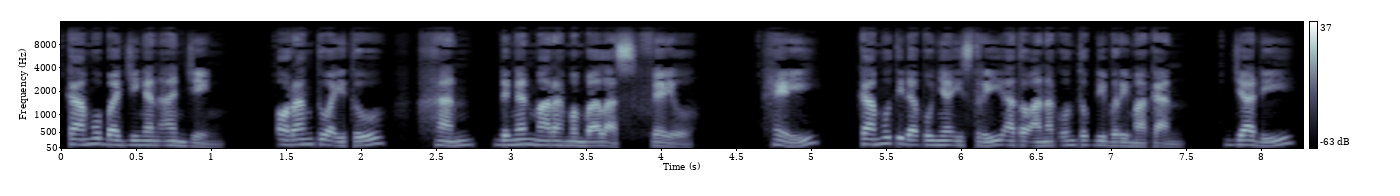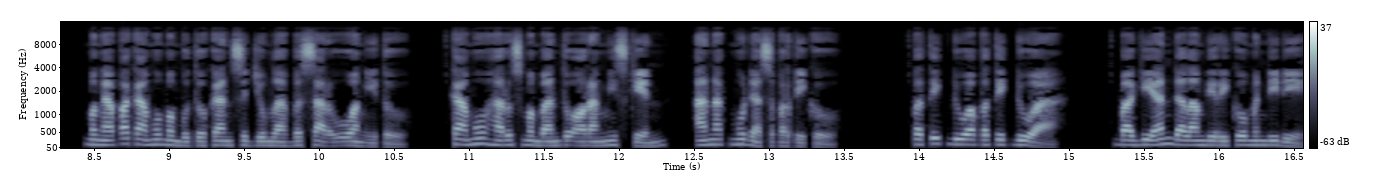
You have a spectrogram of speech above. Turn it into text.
Kamu bajingan anjing. Orang tua itu, Han, dengan marah membalas, Fail. Hei, kamu tidak punya istri atau anak untuk diberi makan. Jadi, mengapa kamu membutuhkan sejumlah besar uang itu? Kamu harus membantu orang miskin, anak muda sepertiku. Petik dua petik dua. Bagian dalam diriku mendidih,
